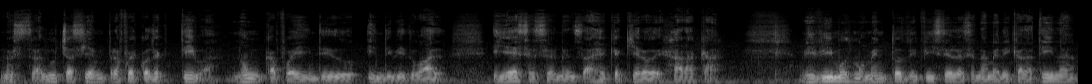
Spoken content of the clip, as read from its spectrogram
Nuestra lucha siempre fue colectiva, nunca fue individual. Y ese es el mensaje que quiero dejar acá. Vivimos momentos difíciles en América Latina,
